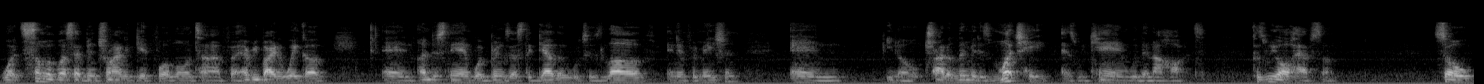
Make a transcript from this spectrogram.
what some of us have been trying to get for a long time for everybody to wake up and understand what brings us together, which is love and information, and you know try to limit as much hate as we can within our hearts, because we all have some. So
